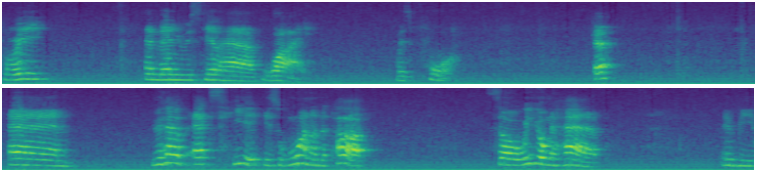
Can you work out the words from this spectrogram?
3 and then you still have y with 4 okay? And you have x here is 1 on the top, so we're going to have it be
